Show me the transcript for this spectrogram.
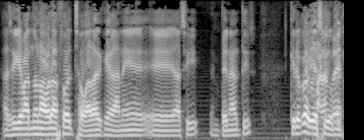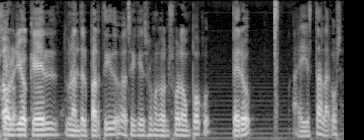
Así que mando un abrazo al chaval al que gané eh, así, en penaltis. Creo que había Para sido mejor. mejor yo que él durante el partido, así que eso me consuela un poco, pero ahí está la cosa.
